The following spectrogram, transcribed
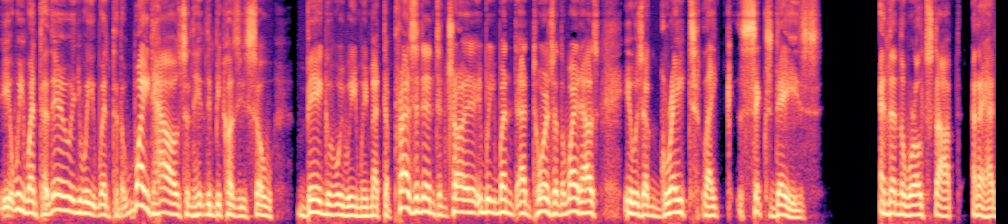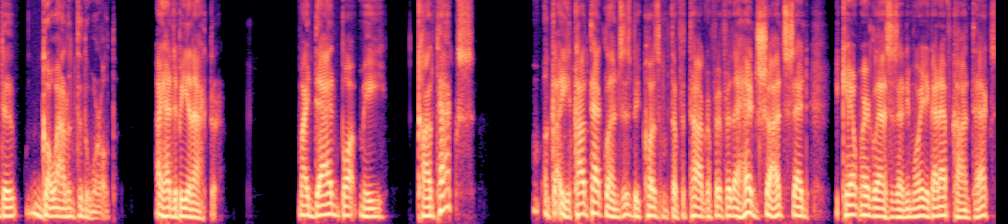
we went to there. We went to the White House, and he, because he's so big, we, we we met the president, and try, we went had tours of the White House. It was a great like six days, and then the world stopped, and I had to go out into the world. I had to be an actor. My dad bought me contacts, uh, contact lenses, because the photographer for the headshot said you can't wear glasses anymore. You got to have contacts.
